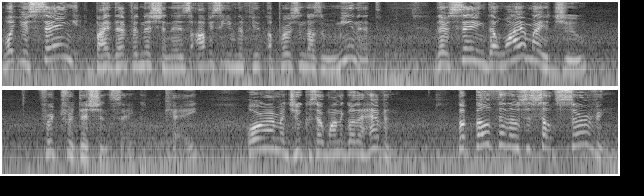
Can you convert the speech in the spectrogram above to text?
What you're saying, by definition, is obviously, even if a person doesn't mean it, they're saying that why am I a Jew? for tradition's sake, okay? Or I'm a Jew because I want to go to heaven. But both of those are self serving.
